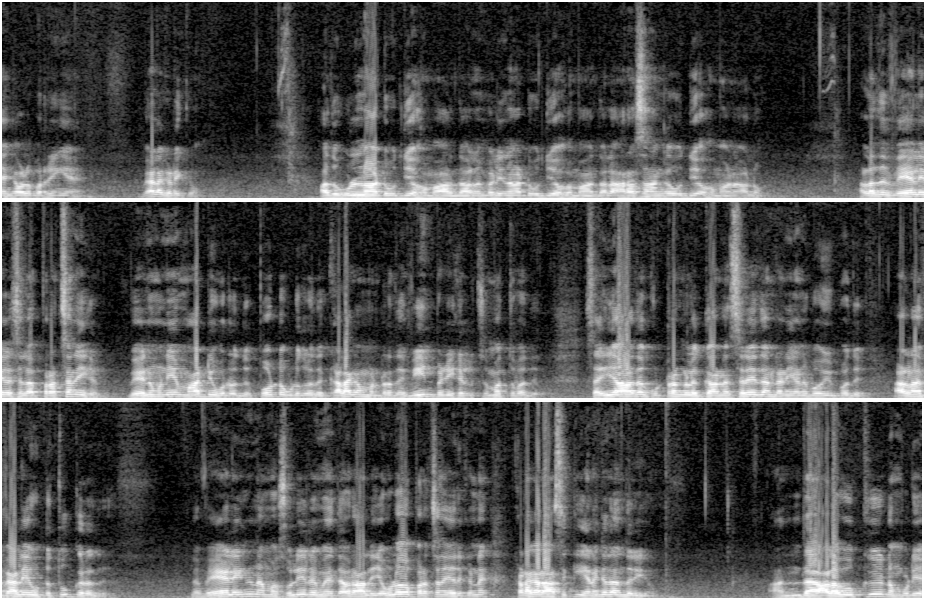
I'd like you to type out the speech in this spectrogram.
ஏன் கவலைப்படுறீங்க? வேலை கிடைக்கும். அது உள்நாட்டு உத்தியோகமாக இருந்தாலும் வெளிநாட்டு உத்தியோகமாக இருந்தாலும் அரசாங்க உத்தியோகமானாலும் அல்லது வேலையில் சில பிரச்சனைகள் வேணுமனே மாட்டி விடுறது போட்டு கொடுக்கறது கலகம் பண்ணுறது வீண் பிழிகள் சுமத்துவது செய்யாத குற்றங்களுக்கான சிறை தண்டனை அனுபவிப்பது அதெல்லாம் வேலையை விட்டு தூக்குறது. இந்த வேலைன்னு நம்ம சொல்லிடுறோமே தவிர அதில் எவ்வளோ பிரச்சனை இருக்குன்னு கடகராசிக்கு எனக்கு தான் தெரியும். அந்த அளவுக்கு நம்முடைய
